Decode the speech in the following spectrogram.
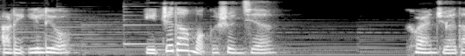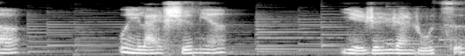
二零一六，已知到某个瞬间，突然觉得未来十年也仍然如此。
